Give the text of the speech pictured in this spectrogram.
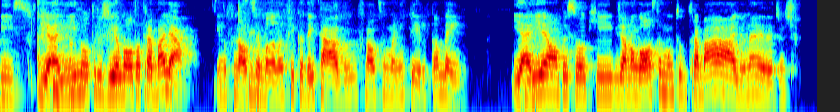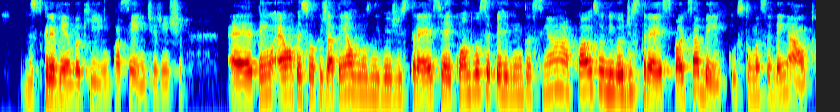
Isso. E aí no outro dia volta a trabalhar. E no final Sim. de semana fica deitado o final de semana inteiro também. E Sim. aí é uma pessoa que já não gosta muito do trabalho, né? A gente descrevendo aqui um paciente, a gente é, tem, é uma pessoa que já tem alguns níveis de estresse, e aí quando você pergunta assim, ah, qual é o seu nível de estresse? Pode saber, costuma ser bem alto.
